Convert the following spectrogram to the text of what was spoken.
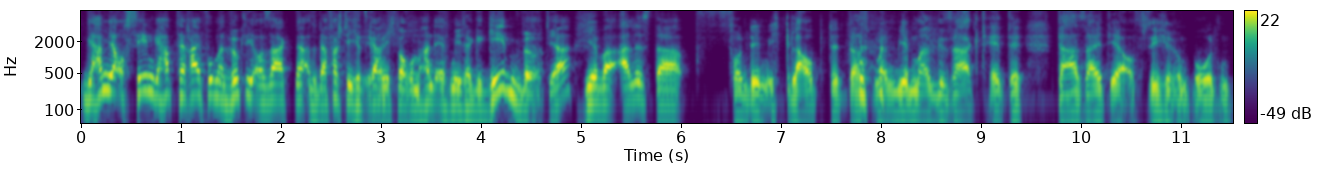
Wir haben ja auch Szenen gehabt, Herr Reif, wo man wirklich auch sagt, na, also da verstehe ich jetzt gar nicht, warum Handelfmeter gegeben wird, ja? Hier war alles da, von dem ich glaubte, dass man mir mal gesagt hätte, da seid ihr auf sicherem Boden.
